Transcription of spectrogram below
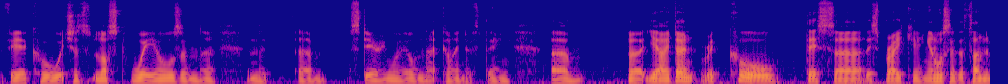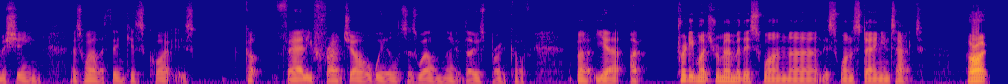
vehicle, which has lost wheels and the and the um, steering wheel and that kind of thing. Um, but yeah, I don't recall this uh, this breaking, and also the Thunder Machine as well. I think is quite is got fairly fragile wheels as well, and those broke off. But yeah, I pretty much remember this one. Uh, this one staying intact. All right,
